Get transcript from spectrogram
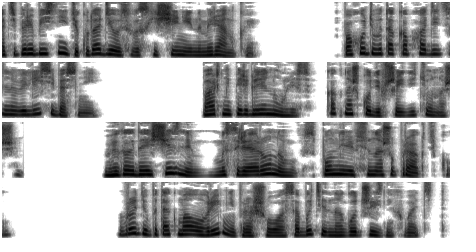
А теперь объясните, куда делось восхищение намерянкой? В походе вы так обходительно вели себя с ней. Парни переглянулись, как нашкодившие детеныши. Вы когда исчезли, мы с Риароном вспомнили всю нашу практику. Вроде бы так мало времени прошло, а событий на год жизни хватит.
